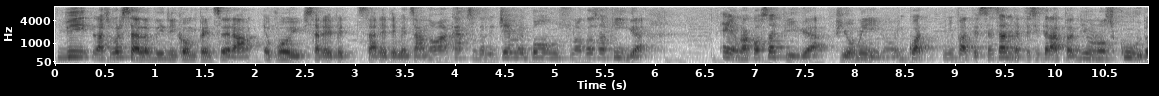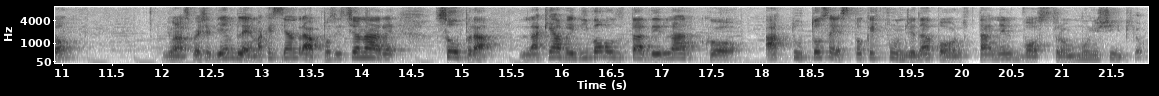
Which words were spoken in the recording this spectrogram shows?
vi, la Supercell vi ricompenserà e voi sarete, starete pensando, ah cazzo delle gemme bonus, una cosa figa è una cosa figa più o meno. Infatti essenzialmente si tratta di uno scudo, di una specie di emblema che si andrà a posizionare sopra la chiave di volta dell'arco a tutto sesto che funge da porta nel vostro municipio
